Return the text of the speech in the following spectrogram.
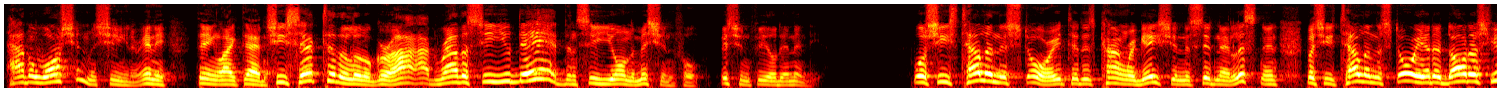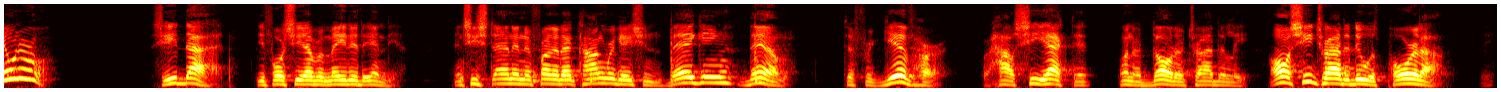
have a washing machine or anything like that. And she said to the little girl, I'd rather see you dead than see you on the mission, mission field in India. Well, she's telling this story to this congregation that's sitting there listening, but she's telling the story at her daughter's funeral. She died before she ever made it to India. And she's standing in front of that congregation begging them to forgive her for how she acted when her daughter tried to leave. All she tried to do was pour it out. See?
